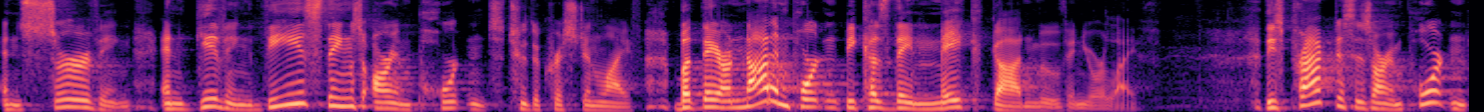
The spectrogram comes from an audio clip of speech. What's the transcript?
and serving and giving, these things are important to the Christian life, but they are not important because they make God move in your life. These practices are important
